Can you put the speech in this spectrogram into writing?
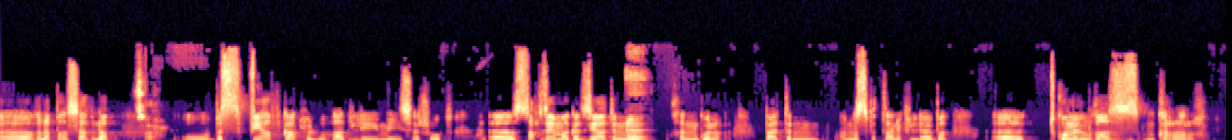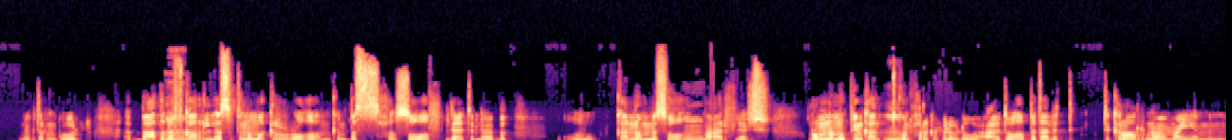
آه، أغلبها سهلة. صح. وبس فيها أفكار حلوة. هذا اللي يميزها أشوف آه، صح زي ما قال زياد إنه إيه. خلينا نقول بعد الن- النصف الثاني في اللعبة آه، تكون الغاز مكررة نقدر نقول. بعض. الأفكار للأسف إنه ما كرروها. يمكن بس سووها في بداية اللعبة. وكانهم نسوها. ما أعرف ليش رغم إنه ممكن كانت مم. تكون حركة حلوة لو عادوها الت- تكرار نوع معين من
